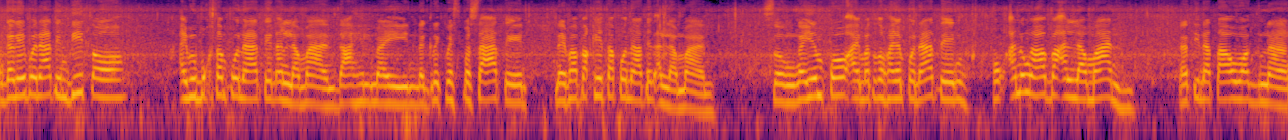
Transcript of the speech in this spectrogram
ang gagawin po natin dito ay bubuksan po natin ang laman dahil may nag-request po sa atin na ipapakita po natin ang laman. So, ngayon po ay matutukayan po natin kung ano nga ba ang laman na tinatawag ng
